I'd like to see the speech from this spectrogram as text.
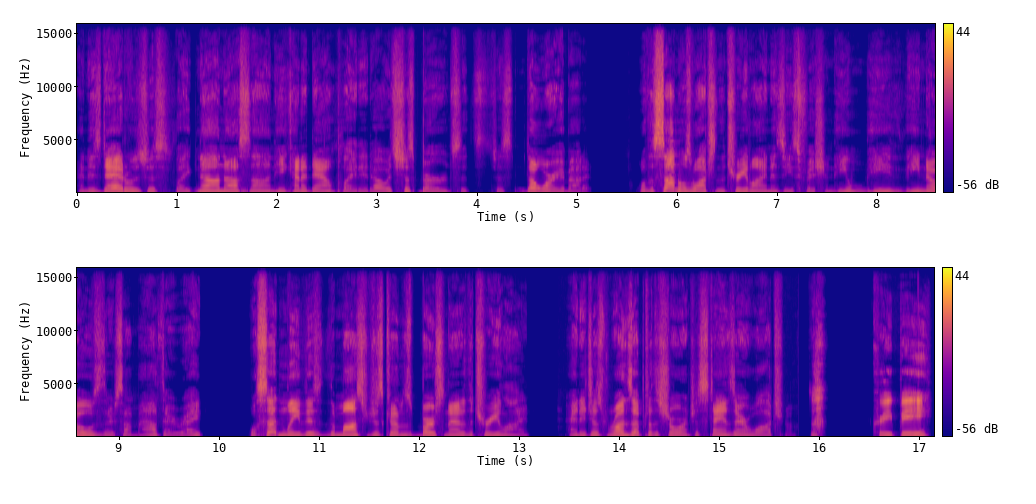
And his dad was just like, No, no, son. He kind of downplayed it. Oh, it's just birds. It's just, don't worry about it. Well, the son was watching the tree line as he's fishing. He, he, he knows there's something out there, right? Well, suddenly this, the monster just comes bursting out of the tree line and it just runs up to the shore and just stands there watching them. Creepy.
